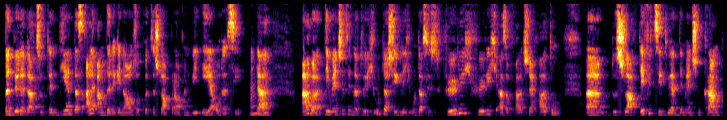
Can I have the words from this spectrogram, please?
dann würde er dazu tendieren, dass alle andere genauso kurzen Schlaf brauchen wie er oder sie. Mhm. Ja? Aber die Menschen sind natürlich unterschiedlich und das ist völlig, völlig, also falsche Haltung ähm, durch Schlafdefizit werden die Menschen krank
